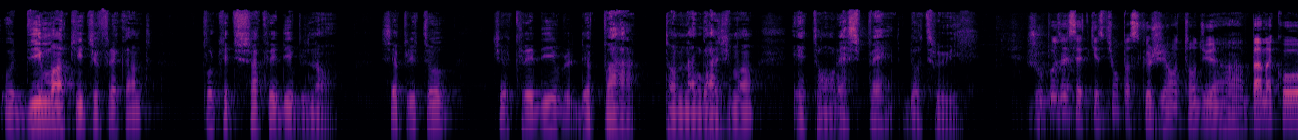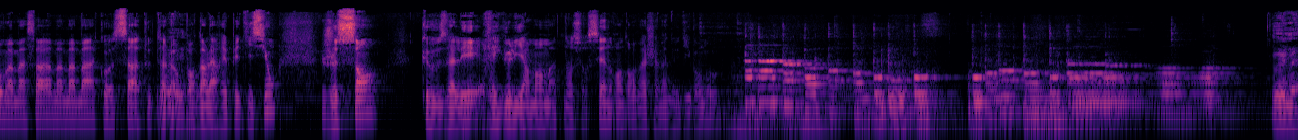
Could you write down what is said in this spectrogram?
ou dis-moi qui tu fréquentes pour que tu sois crédible. Non. C'est plutôt tu es crédible de par ton engagement et ton respect d'autrui. Je vous posais cette question parce que j'ai entendu un Bamako, Mamasa, Mamama, ça tout à l'heure pendant la répétition. Je sens que vous allez régulièrement maintenant sur scène rendre hommage à Manu Dibango. Oui, mais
